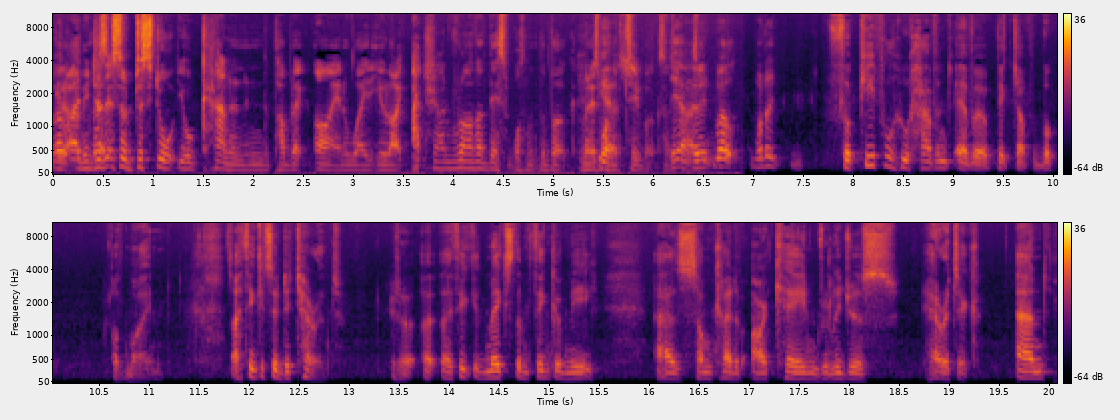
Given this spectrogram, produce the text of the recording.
Well, you know, I, I, mean, does it sort of distort your canon in the public eye in a way that you're like, actually, I'd rather this wasn't the book? I mean, it's yes. one of two books. I yeah, I mean, well, what I, for people who haven't ever picked up a book of mine, I think it's a deterrent. You know, I, I think it makes them think of me as some kind of arcane religious heretic and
